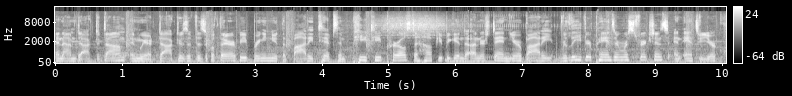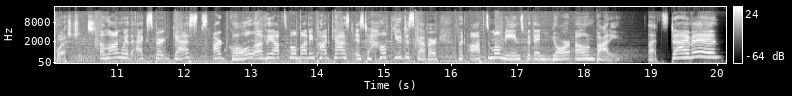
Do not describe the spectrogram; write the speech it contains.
And I'm Dr. Dom, and we are doctors of physical therapy, bringing you the body tips and PT pearls to help you begin to understand your body, relieve your pains and restrictions, and answer your questions. Along with expert guests, our goal of the Optimal Body Podcast is to help you discover what optimal means within your own body. Let's dive in.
